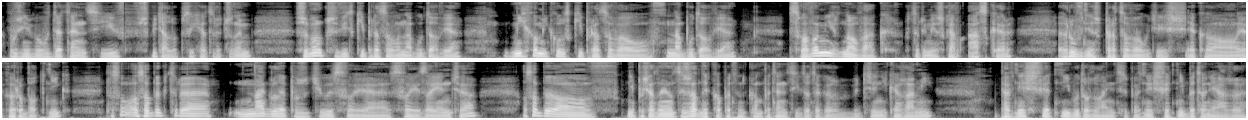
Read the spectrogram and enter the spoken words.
a później był w detencji w szpitalu psychiatrycznym. Szymon Krzywicki pracował na budowie. Michał Mikulski pracował na budowie. Sławomir Nowak, który mieszka w Asker, również pracował gdzieś jako, jako robotnik. To są osoby, które nagle porzuciły swoje, swoje zajęcia. Osoby o, nieposiadające żadnych kompetencji do tego, żeby być dziennikarzami. Pewnie świetni budowlańcy, pewnie świetni betoniarze,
